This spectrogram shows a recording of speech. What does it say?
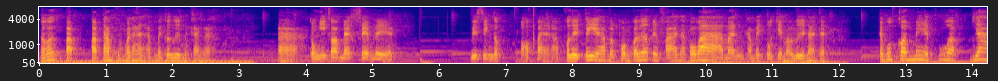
แล้วก็ปรับปรับตามผมก็ได้ครับ มันก็ลื่นเหมือนกันนะ อ่า ตรงนี้ก็ max frame rate VSync ก็ออฟไปนะครับ quality ครับแบบผมก็เลือกเป็นฟ้านะ เพราะว่ามันทำให้ตัวเกมเราลื่นนะ แต่ แต่พวกก้อนเมฆพวกหญ้า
